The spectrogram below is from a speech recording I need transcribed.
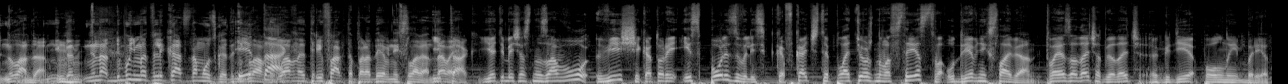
Ну ладно, не, не надо, не будем отвлекаться на музыку, это не Итак. главное. Главное три факта про древних славян. Давай. Итак, я тебе сейчас назову вещи, которые использовались в качестве платежного средства у древних славян. Твоя задача отгадать, где полный бред.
